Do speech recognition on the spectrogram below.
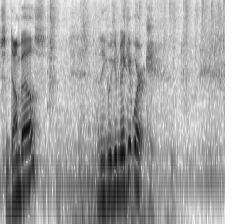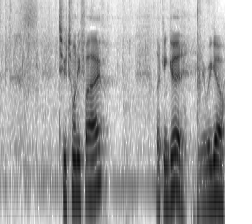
Some dumbbells. I think we can make it work. 225. Looking good. Here we go.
